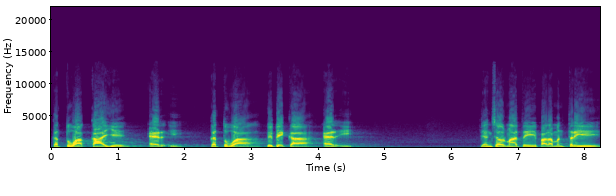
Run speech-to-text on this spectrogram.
Ketua KY RI, Ketua BPK RI. Yang saya hormati para Menteri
